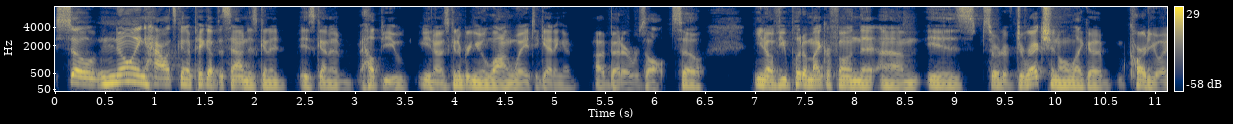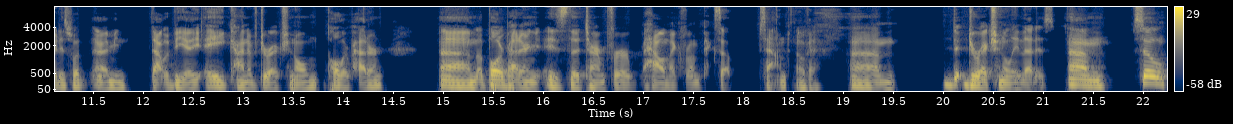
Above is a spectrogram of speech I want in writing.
so knowing how it's going to pick up the sound is going to is going to help you you know it's going to bring you a long way to getting a, a better result so you know if you put a microphone that um, is sort of directional like a cardioid is what i mean that would be a, a kind of directional polar pattern um, a polar pattern is the term for how a microphone picks up sound Okay. um, d- directionally that is um, so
